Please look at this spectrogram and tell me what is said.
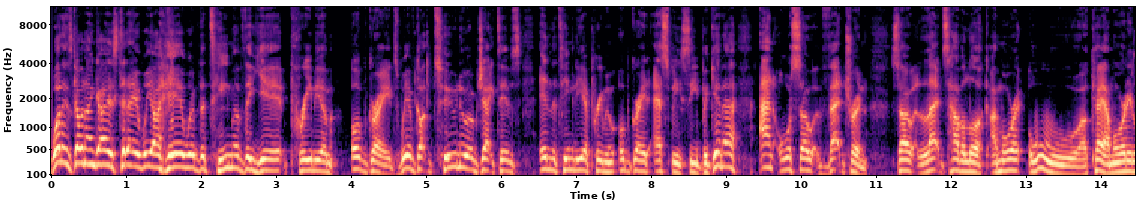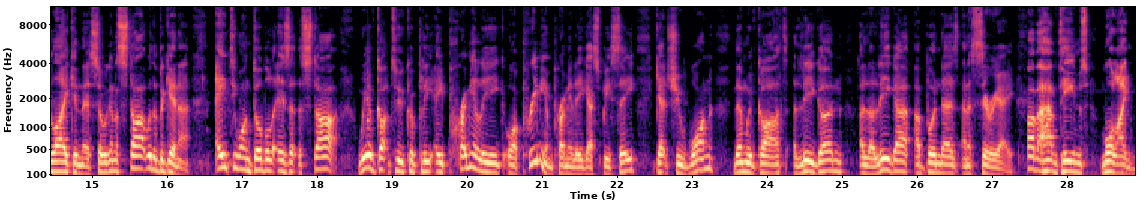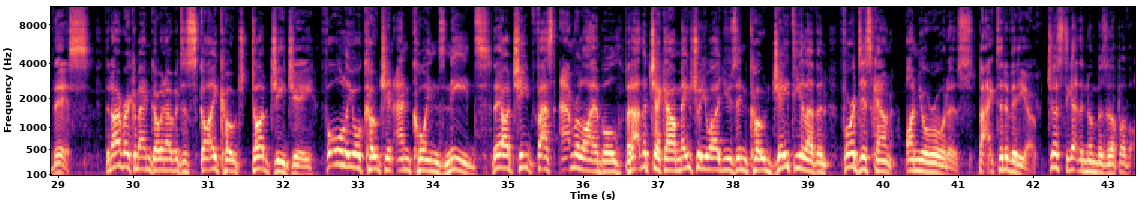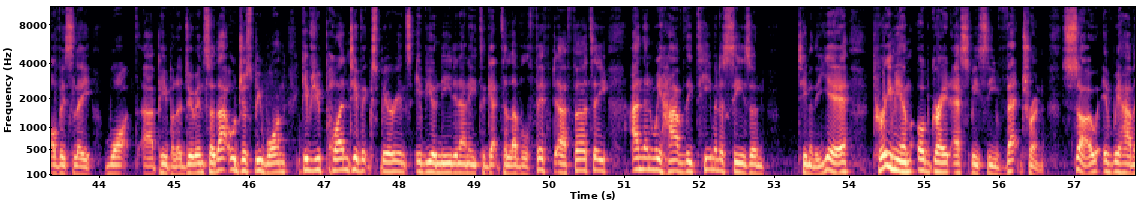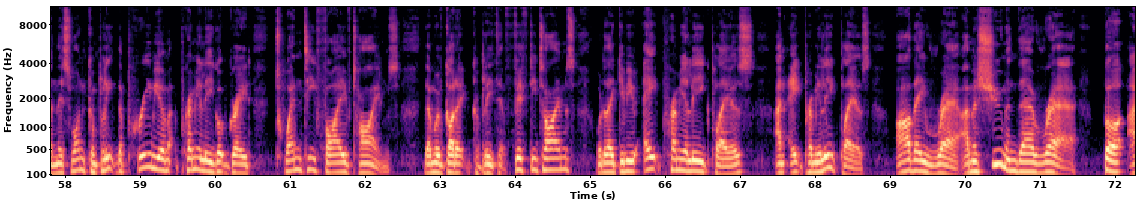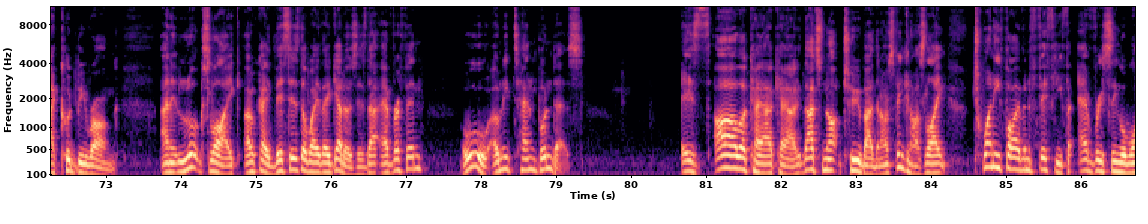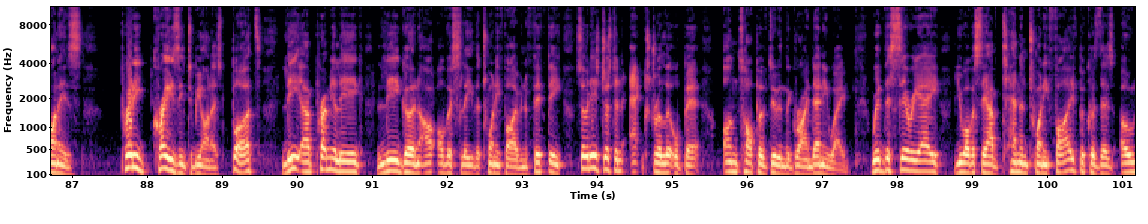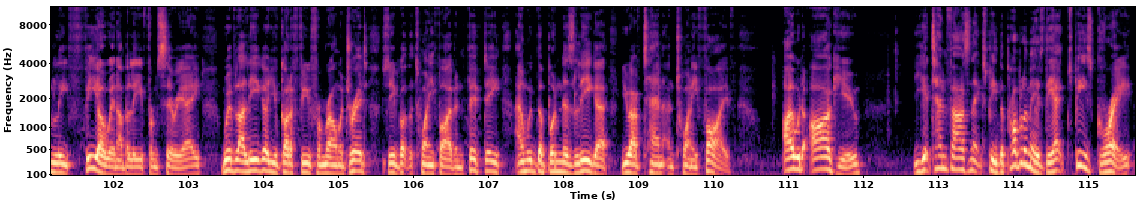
What is going on guys? Today we are here with the Team of the Year Premium upgrades. We have got two new objectives in the Team of the Year Premium Upgrade SBC Beginner and also Veteran. So let's have a look. I'm already, ooh, okay, I'm already liking this. So we're going to start with the Beginner. 81 double is at the start. We have got to complete a Premier League or Premium Premier League SBC. Gets you one. Then we've got a Ligue 1, a La Liga, a Bundes and a Serie A. I'd rather have teams more like this then I recommend going over to skycoach.gg for all of your coaching and coins needs. They are cheap, fast, and reliable, but at the checkout, make sure you are using code JT11 for a discount on your orders. Back to the video. Just to get the numbers up of obviously what uh, people are doing. So that will just be one. Gives you plenty of experience if you're needing any to get to level 50, uh, 30. And then we have the team of the season Team of the Year, Premium Upgrade SBC Veteran. So, if we have in this one, complete the Premium Premier League upgrade 25 times. Then we've got it complete it 50 times. What do they give you? 8 Premier League players and 8 Premier League players. Are they rare? I'm assuming they're rare, but I could be wrong. And it looks like, okay, this is the way they get us. Is that everything? Ooh, only 10 Bundes is oh okay okay that's not too bad then i was thinking i was like 25 and 50 for every single one is pretty crazy to be honest but uh, premier league league and obviously the 25 and 50 so it is just an extra little bit on top of doing the grind anyway. With the Serie A, you obviously have 10 and 25 because there's only Fio in, I believe, from Serie A. With La Liga, you've got a few from Real Madrid, so you've got the 25 and 50. And with the Bundesliga, you have 10 and 25. I would argue you get 10,000 XP. The problem is the XP is great,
